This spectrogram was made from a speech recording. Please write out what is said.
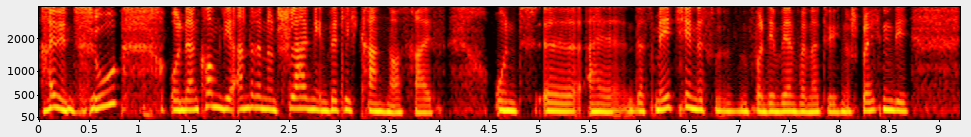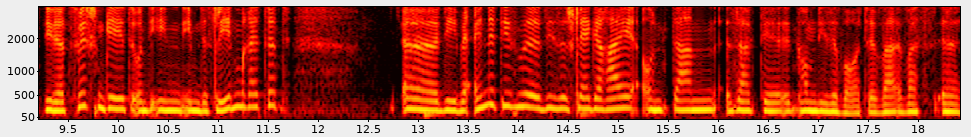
einen Schuh und dann kommen die anderen und schlagen ihn wirklich krankenhausreif. Und äh, das Mädchen, das, von dem werden wir natürlich noch sprechen, die, die dazwischen geht und ihn, ihm das Leben rettet, äh, die beendet diese diese Schlägerei und dann sagt er, kommen diese Worte, wa- was äh,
